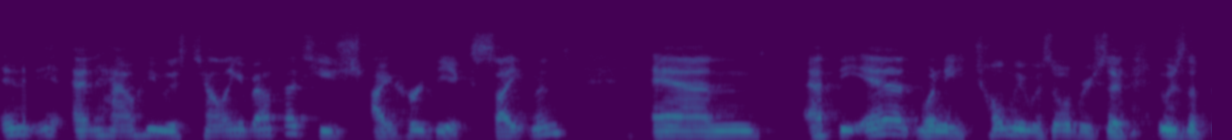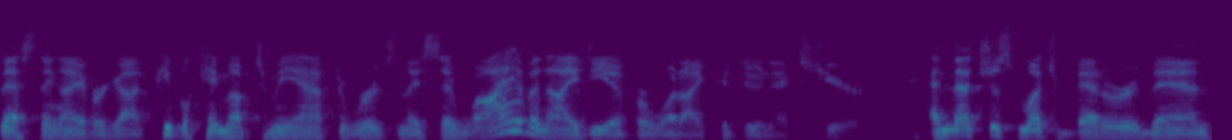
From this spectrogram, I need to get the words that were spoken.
in and how he was telling about that he i heard the excitement and at the end, when he told me it was over, he said, It was the best thing I ever got. People came up to me afterwards and they said, Well, I have an idea for what I could do next year. And that's just much better than,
